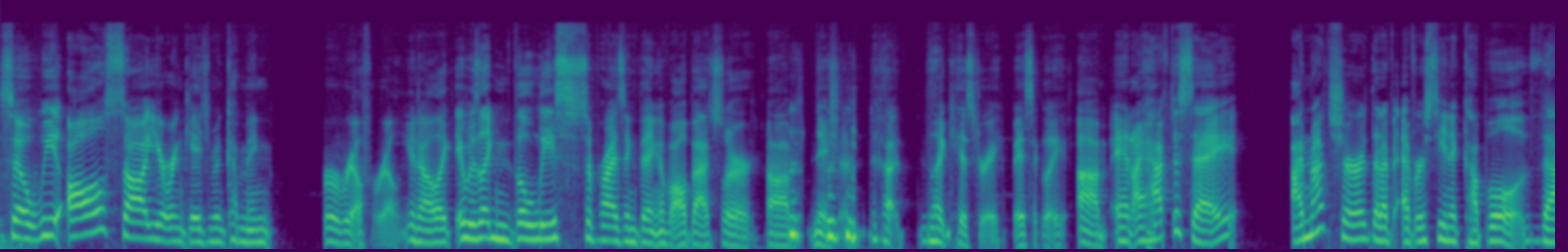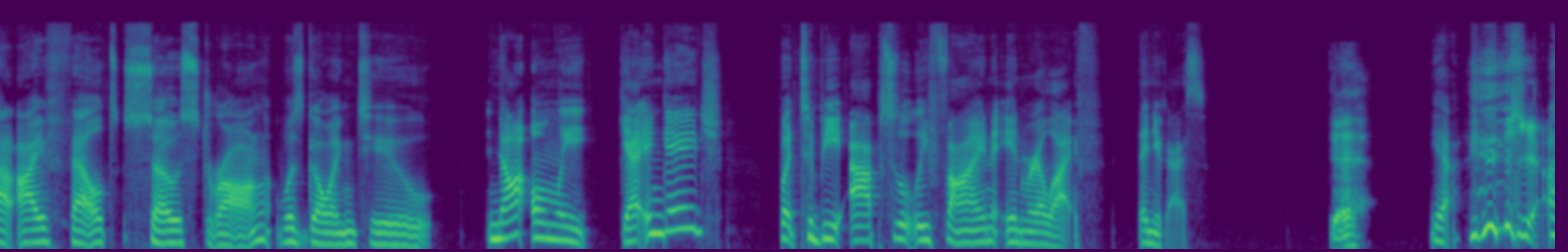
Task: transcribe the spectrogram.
So we all saw your engagement coming for real, for real. You know, like it was like the least surprising thing of all Bachelor um, Nation, like history, basically. Um, and I have to say, I'm not sure that I've ever seen a couple that I felt so strong was going to not only get engaged, but to be absolutely fine in real life than you guys. Yeah. Yeah. yeah.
